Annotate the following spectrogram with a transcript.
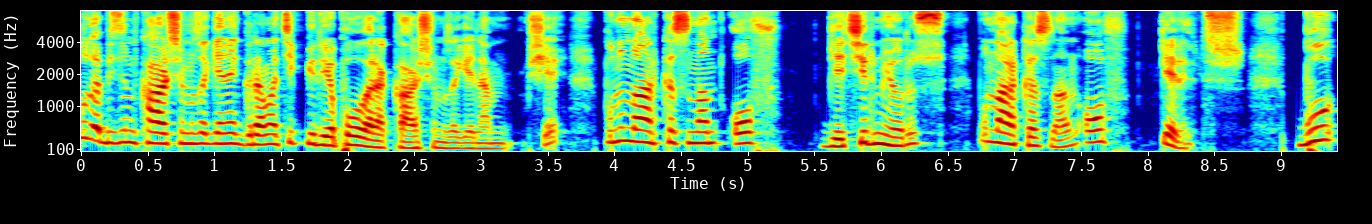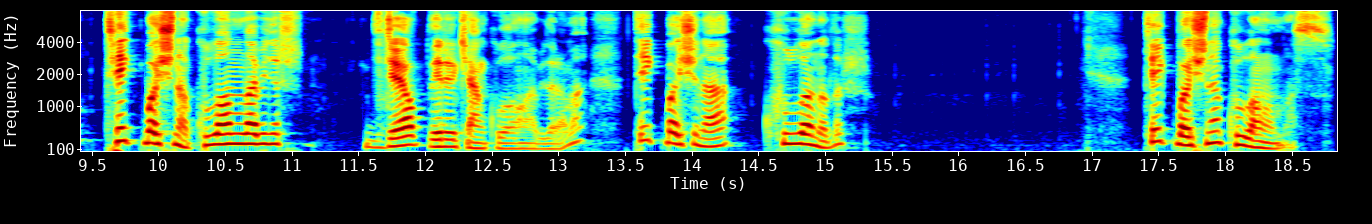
Bu da bizim karşımıza gene gramatik bir yapı olarak karşımıza gelen bir şey. Bunun arkasından of getirmiyoruz. Bunun arkasından of gelir. Bu tek başına kullanılabilir. Cevap verirken kullanılabilir ama tek başına kullanılır. Tek başına kullanılmaz.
